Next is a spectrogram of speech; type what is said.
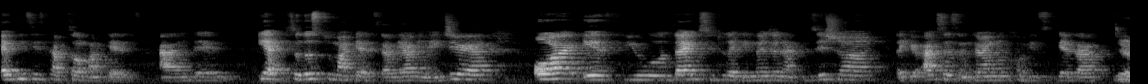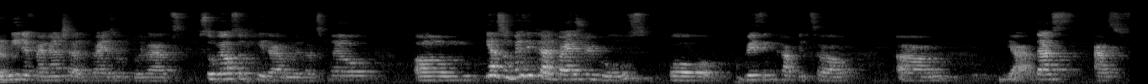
equities capital markets, and then yeah, so those two markets that we have in Nigeria. Or if you would like to do like a merger and acquisition, like your access and diamond coming together, Yeah. you need a financial advisor for that. So we also play that role as well. Um, yeah, so basically advisory roles for raising capital. Um, yeah, that's as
